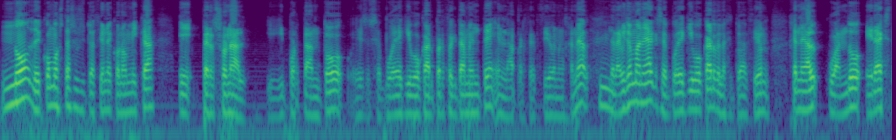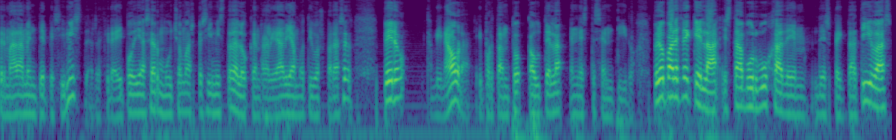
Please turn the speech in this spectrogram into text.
no de cómo está su situación económica eh, personal y por tanto se puede equivocar perfectamente en la percepción en general. Mm. De la misma manera que se puede equivocar de la situación general cuando era extremadamente pesimista, es decir, ahí podía ser mucho más pesimista de lo que en realidad había motivos para ser. Pero también ahora, y por tanto cautela en este sentido. Pero parece que la, esta burbuja de, de expectativas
